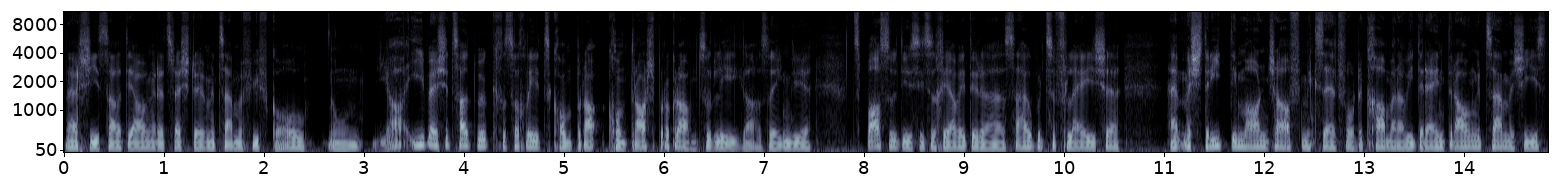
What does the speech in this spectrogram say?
dann schießen halt die anderen zwei Stürmer zusammen fünf Goal. Und ja, IBE ist jetzt halt wirklich so ein bisschen das Kompra Kontrastprogramm zur Liga. Also irgendwie, zu Basel, die sind sich ja wieder äh, selber zu fleischen. Hat man Streit in Mannschaft, man sieht vor der Kamera, wie der eine den anderen zusammenschießt.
